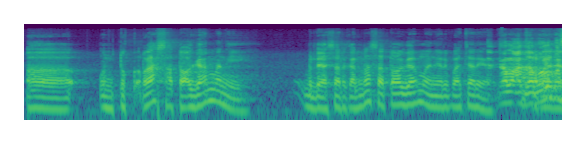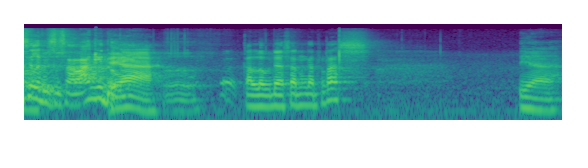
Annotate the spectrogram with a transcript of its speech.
Eh, untuk ras atau agama nih berdasarkan ras atau agama nyari pacar ya kalau agama lu pasti lebih susah lagi dong Iya. Kalau berdasarkan ras, ya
